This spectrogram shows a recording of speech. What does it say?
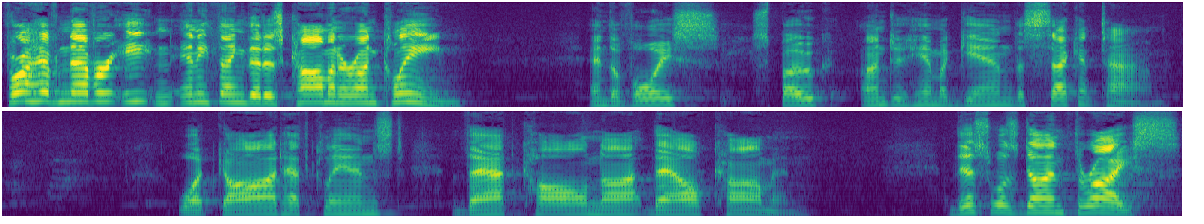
for I have never eaten anything that is common or unclean. And the voice spoke unto him again the second time what God hath cleansed, that call not thou common. This was done thrice,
